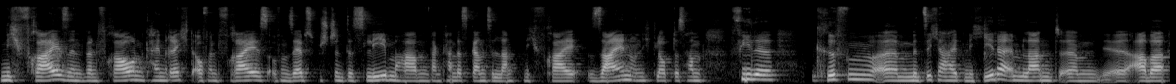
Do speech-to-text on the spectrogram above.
nicht frei sind, wenn Frauen kein Recht auf ein freies, auf ein selbstbestimmtes Leben haben, dann kann das ganze Land nicht frei sein. Und ich glaube, das haben viele begriffen, ähm, mit Sicherheit nicht jeder im Land, ähm, äh, aber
